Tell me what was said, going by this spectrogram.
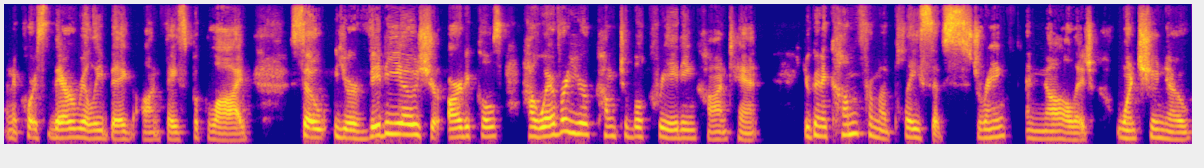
and of course, they're really big on Facebook Live. So your videos, your articles, however you're comfortable creating content, you're going to come from a place of strength and knowledge once you know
